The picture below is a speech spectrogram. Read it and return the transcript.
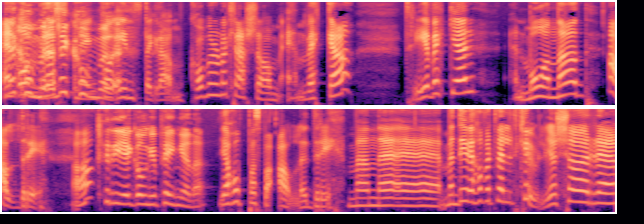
En omröstning på? Instagram. Kommer hon att krascha om en vecka, tre veckor, en månad, aldrig? Ja. Tre gånger pengarna. Jag hoppas på aldrig, men, eh, men det har varit väldigt kul. Jag kör eh,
